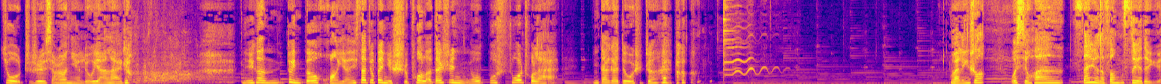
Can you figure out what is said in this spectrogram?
就只是想让你留言来着。你看，对你的谎言一下就被你识破了，但是你又不说出来，你大概对我是真爱吧？婉玲说：“我喜欢三月的风，四月的雨，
